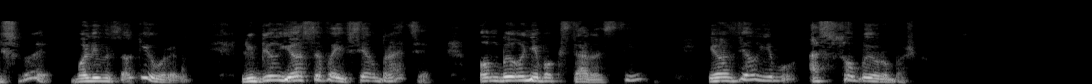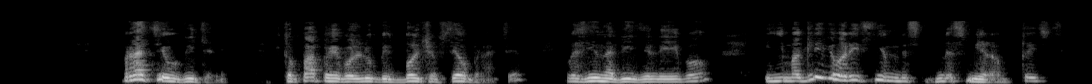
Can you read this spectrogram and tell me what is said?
Исраил, более высокий уровень. Любил Иосифа и всех братьев он был у него к старости, и он сделал ему особую рубашку. Братья увидели, что папа его любит больше всех братьев, возненавидели его и не могли говорить с ним с миром. То есть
